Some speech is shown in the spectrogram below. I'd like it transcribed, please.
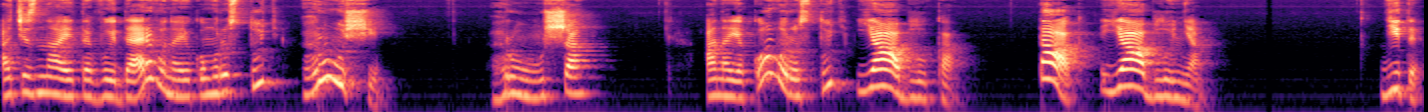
А чи знаєте ви дерево, на якому ростуть груші? Груша. А на якому ростуть яблука? Так, яблуня. Діти,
